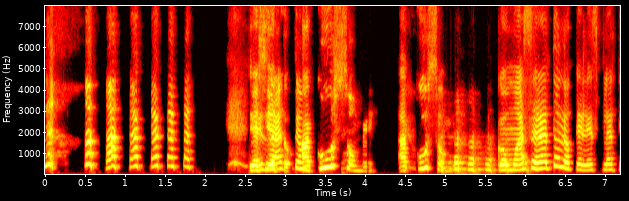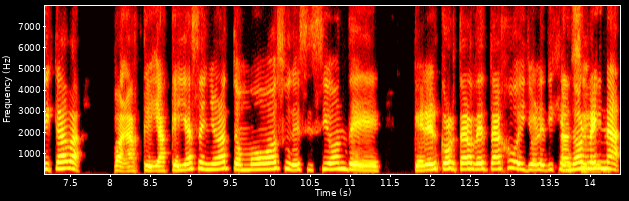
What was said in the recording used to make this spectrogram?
Sí, es cierto. Acúsome. Acúsome. Como hace rato lo que les platicaba, para que aquella señora tomó su decisión de querer cortar de tajo y yo le dije, Ah, no, reina,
